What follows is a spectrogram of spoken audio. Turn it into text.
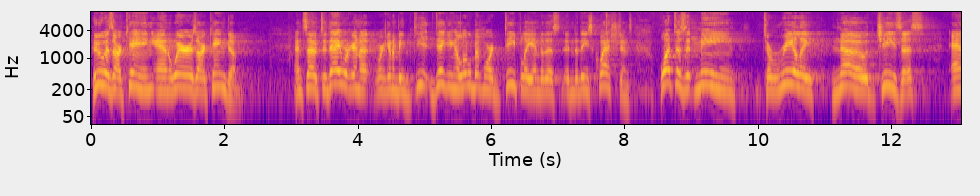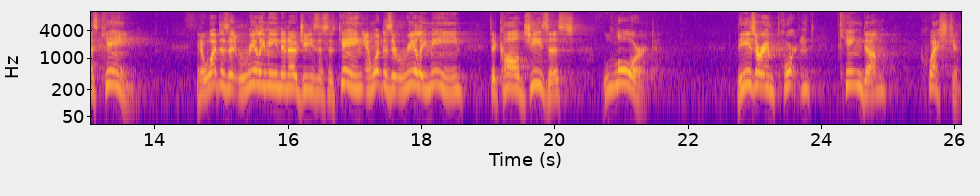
who is our king and where is our kingdom. And so today we're going we're to be d- digging a little bit more deeply into this into these questions. What does it mean to really know Jesus as king? You know, what does it really mean to know Jesus as king? And what does it really mean to call Jesus Lord? These are important kingdom questions.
